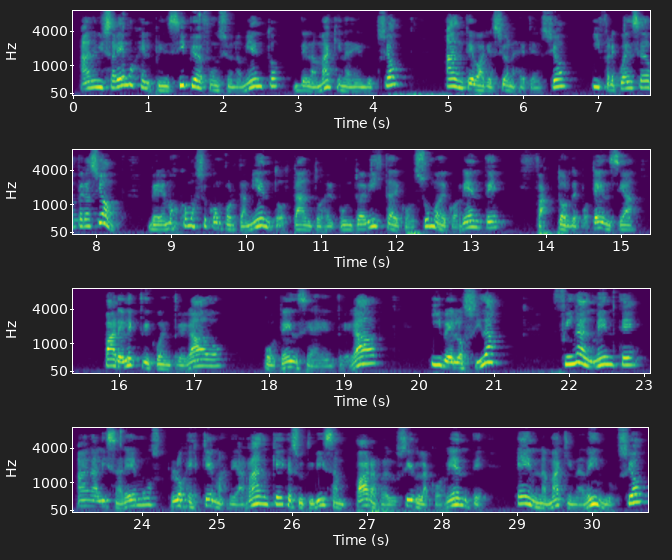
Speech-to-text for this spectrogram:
Analizaremos el principio de funcionamiento de la máquina de inducción ante variaciones de tensión y frecuencia de operación. Veremos cómo su comportamiento, tanto desde el punto de vista de consumo de corriente, factor de potencia, par eléctrico entregado, potencia entregada y velocidad. Finalmente, analizaremos los esquemas de arranque que se utilizan para reducir la corriente en la máquina de inducción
